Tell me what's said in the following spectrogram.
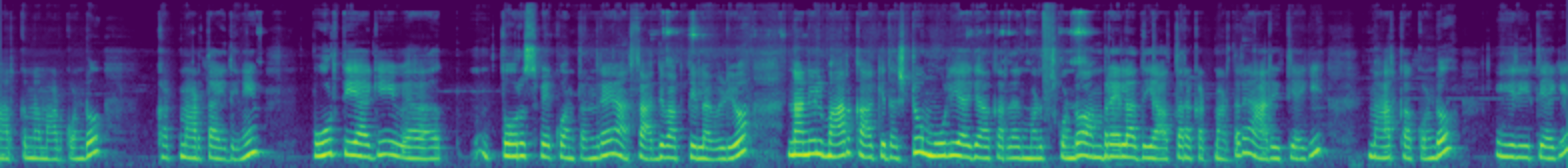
ಮಾರ್ಕನ್ನು ಮಾಡಿಕೊಂಡು ಕಟ್ ಮಾಡ್ತಾ ಇದ್ದೀನಿ. ಪೂರ್ತಿಯಾಗಿ ತೋರಿಸ್ಬೇಕು ಅಂತಂದರೆ ಸಾಧ್ಯವಾಗ್ತಿಲ್ಲ ವಿಡಿಯೋ. ನಾನಿಲ್ಲಿ ಮಾರ್ಕ್ ಹಾಕಿದಷ್ಟು ಮೂಲಿಯಾಗಿ ಆಕಾರದಾಗ ಮಡಿಸ್ಕೊಂಡು ಅಂಬ್ರೆಲಾದು ಯಾವ ಥರ ಕಟ್ ಮಾಡ್ತಾರೆ ಆ ರೀತಿಯಾಗಿ ಮಾರ್ಕ್ ಹಾಕ್ಕೊಂಡು ಈ ರೀತಿಯಾಗಿ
